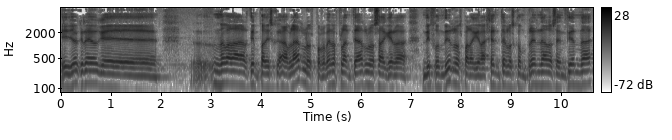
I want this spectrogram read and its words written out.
y yo creo que no va a dar tiempo a, a hablarlos, por lo menos plantearlos, a que la, difundirlos para que la gente los comprenda, los entienda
